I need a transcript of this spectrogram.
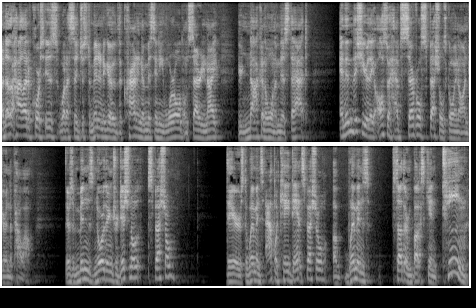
Another highlight, of course, is what I said just a minute ago the crowning of Miss Indian World on Saturday night. You're not going to want to miss that. And then this year, they also have several specials going on during the powwow. There's a men's Northern traditional special. There's the women's applique dance special, a women's Southern buckskin team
